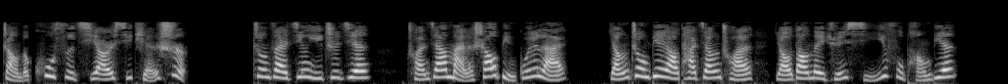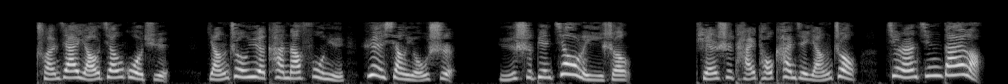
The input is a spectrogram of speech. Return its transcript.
长得酷似其儿媳田氏。正在惊疑之间，船家买了烧饼归来，杨正便要他将船摇到那群洗衣服旁边。船家摇将过去，杨正越看那妇女越像尤氏，于是便叫了一声。田氏抬头看见杨正，竟然惊呆了。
